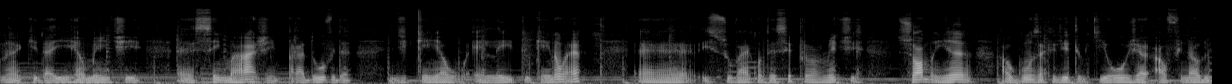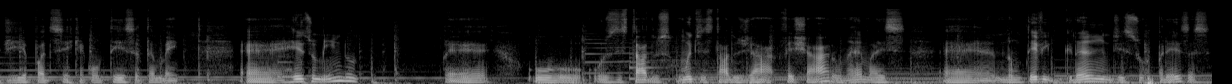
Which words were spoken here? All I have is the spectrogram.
né, que daí realmente é, sem margem para dúvida de quem é o eleito e quem não é. é. isso vai acontecer provavelmente só amanhã. Alguns acreditam que hoje, ao final do dia, pode ser que aconteça também. É, resumindo, é, o, os estados, muitos estados já fecharam, né, mas é, não teve grandes surpresas.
